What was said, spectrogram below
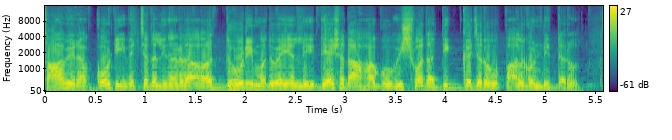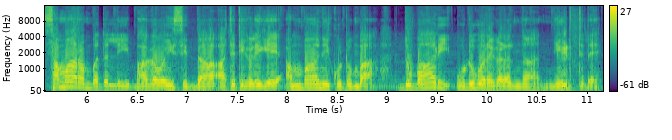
ಸಾವಿರ ಕೋಟಿ ವೆಚ್ಚದಲ್ಲಿ ನಡೆದ ಅದ್ಧೂರಿ ಮದುವೆಯಲ್ಲಿ ದೇಶದ ಹಾಗೂ ವಿಶ್ವದ ದಿಗ್ಗಜರು ಪಾಲ್ಗೊಂಡಿದ್ದರು. ಸಮಾರಂಭದಲ್ಲಿ ಭಾಗವಹಿಸಿದ್ದ ಅತಿಥಿಗಳಿಗೆ ಅಂಬಾನಿ ಕುಟುಂಬ ದುಬಾರಿ ಉಡುಗೊರೆಗಳನ್ನು ನೀಡುತ್ತಿದೆ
